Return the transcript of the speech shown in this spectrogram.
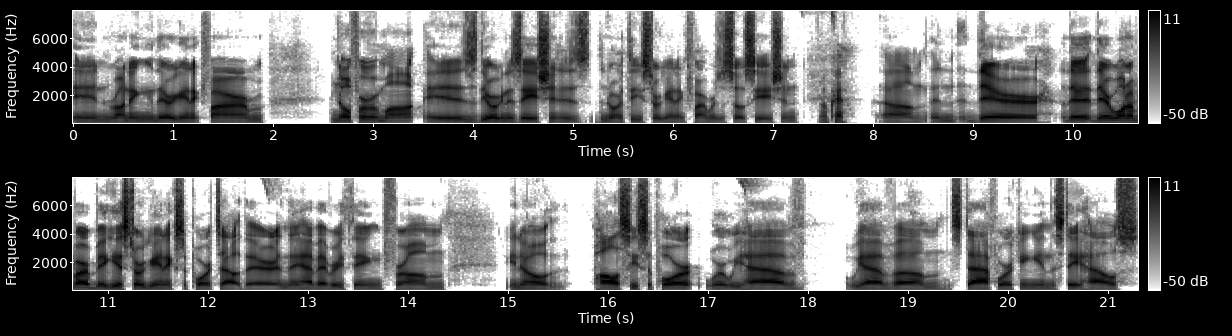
in running their organic farm. NOFA Vermont is the organization is the Northeast Organic Farmers Association. Okay. Um, and they're, they're, they're one of our biggest organic supports out there, and they have everything from, you know, policy support where we have we have um, staff working in the state house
